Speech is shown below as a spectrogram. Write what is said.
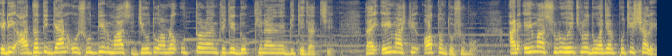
এটি আধ্যাত্মিক জ্ঞান ও শুদ্ধির মাস যেহেতু আমরা উত্তরায়ণ থেকে দক্ষিণায়নের দিকে যাচ্ছি। তাই এই মাসটি অত্যন্ত শুভ। আর এই মাস শুরু হয়েছিল দু হাজার পঁচিশ সালের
